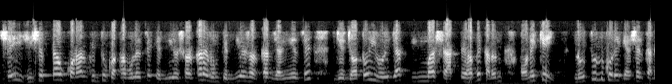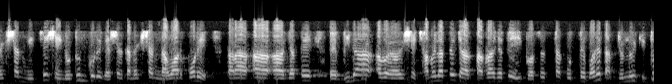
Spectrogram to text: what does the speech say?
সেই হিসেবটাও করার কিন্তু কথা বলেছে কেন্দ্রীয় সরকার এবং কেন্দ্রীয় সরকার জানিয়েছে যে যতই হয়ে যাক, তিন মাস রাখতে হবে, কারণ অনেকেই নতুন করে গ্যাসের কানেকশন নিচ্ছে, সেই নতুন করে গ্যাসের কানেকশন নেওয়ার পরে তারা যাতে বিনা সে ঝামেলাতে তারা যাতে এই প্রসেসটা করতে পারে, তার জন্যই কিন্তু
